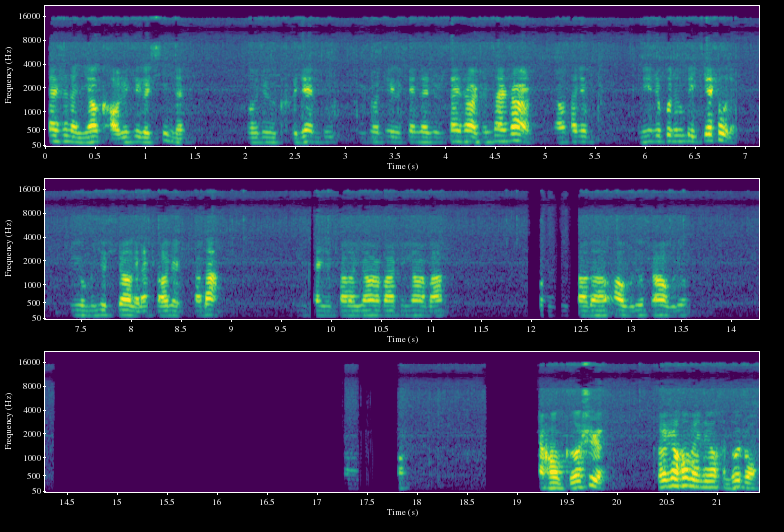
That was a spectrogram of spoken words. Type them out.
但是呢，你要考虑这个性能和这个可见度。比如说这个现在就是三十二乘三十二，然后它就肯定是不能被接受的，所以我们就需要给它调整调大，它就调到幺二八乘幺二八，或者是调到二五六乘二五六。然后格式，格式后面就有很多种，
